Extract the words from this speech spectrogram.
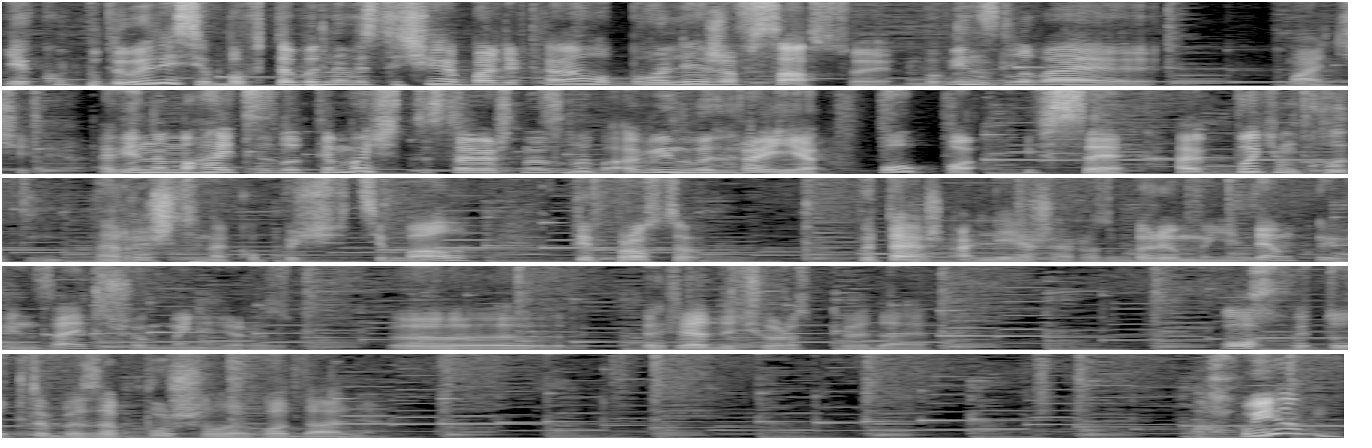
яку подивитися, бо в тебе не вистачає балів каналу, бо Олежа всасує, бо він зливає матчі. А він намагається злити матч, ти ставиш на злив, а він виграє. Опа, і все. А потім, коли ти нарешті накопичиш ці бали, ти просто питаєш Олежа, розбери мені демку, і він знаєте, що мені роз... е... глядачу розповідає. Ох, і тут тебе запушили годалі. Ахуєнно?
